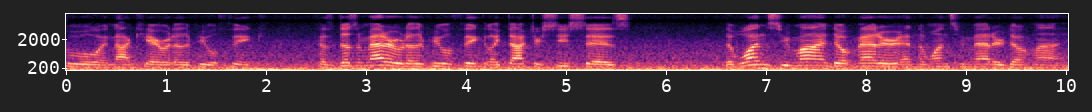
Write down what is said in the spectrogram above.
cool and not care what other people think. Because it doesn't matter what other people think, like Dr. Seuss says, the ones who mind don't matter and the ones who matter don't mind.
